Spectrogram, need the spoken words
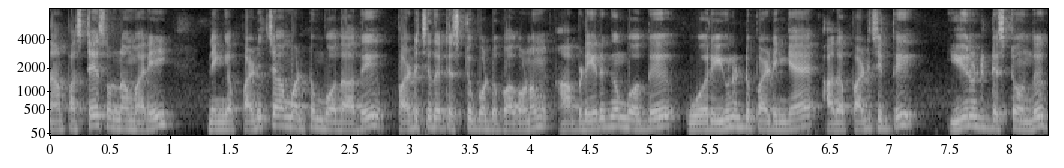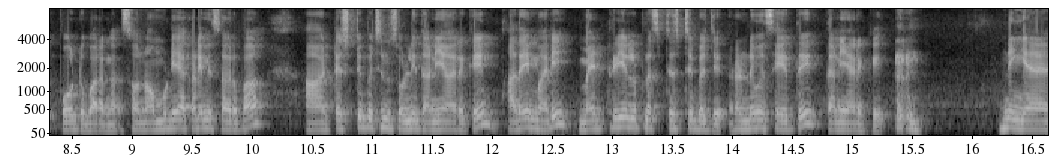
நான் ஃபஸ்ட்டே சொன்ன மாதிரி நீங்கள் படித்தா மட்டும் போதாது படித்ததை டெஸ்ட்டு போட்டு பார்க்கணும். அப்படி இருக்கும்போது ஒரு யூனிட் படிங்க அதை படிச்சுட்டு யூனிட் டெஸ்ட்டு வந்து போட்டு பாருங்கள் ஸோ நம்முடைய அகாடமி சார்பாக டெஸ்ட் பேட்ச்னு சொல்லி தனியாக இருக்குது அதே மாதிரி மெட்டீரியல் ப்ளஸ் டெஸ்ட் பேட்ச் ரெண்டுமே சேர்த்து தனியாக இருக்குது நீங்கள்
